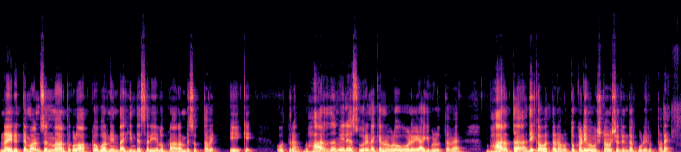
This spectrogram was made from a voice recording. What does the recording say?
ನೈಋತ್ಯ ಮಾನ್ಸೂನ್ ಮಾರುತಗಳು ಅಕ್ಟೋಬರ್ನಿಂದ ಹಿಂದೆ ಸರಿಯಲು ಪ್ರಾರಂಭಿಸುತ್ತವೆ. ಏಕೆ? ಉತ್ತರ. ಭಾರತದ ಮೇಲೆ ಸೂರ್ಯನ ಕಿರಣಗಳು ಓಳೆಯಾಗಿ ಬೀಳುತ್ತವೆ. ಭಾರತ ಅಧಿಕ ಒತ್ತಡ ಮತ್ತು ಕಡಿಮೆ ಉಷ್ಣಾಂಶದಿಂದ ಕೂಡಿರುತ್ತದೆ.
